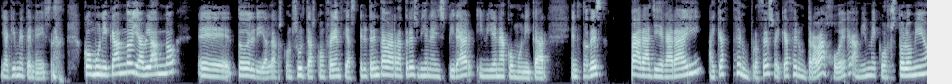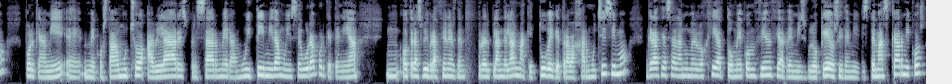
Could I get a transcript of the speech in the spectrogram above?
y aquí me tenéis, comunicando y hablando eh, todo el día, las consultas, conferencias. El 30 barra 3 viene a inspirar y viene a comunicar. Entonces, para llegar ahí hay que hacer un proceso, hay que hacer un trabajo. ¿eh? A mí me costó lo mío porque a mí eh, me costaba mucho hablar, expresarme, era muy tímida, muy insegura porque tenía otras vibraciones dentro del plan del alma que tuve que trabajar muchísimo. Gracias a la numerología tomé conciencia de mis bloqueos y de mis temas kármicos,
